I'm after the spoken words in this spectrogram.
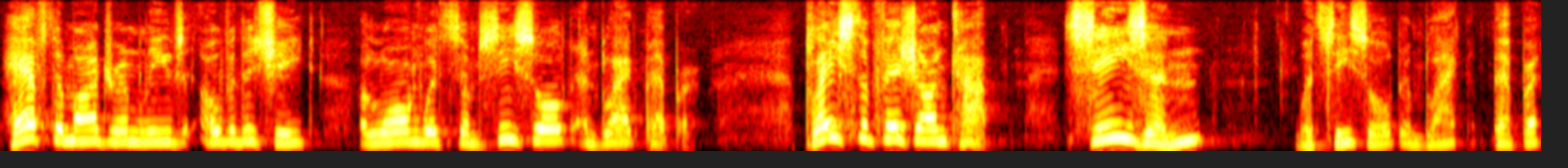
half the marjoram leaves over the sheet along with some sea salt and black pepper. Place the fish on top. Season with sea salt and black pepper.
